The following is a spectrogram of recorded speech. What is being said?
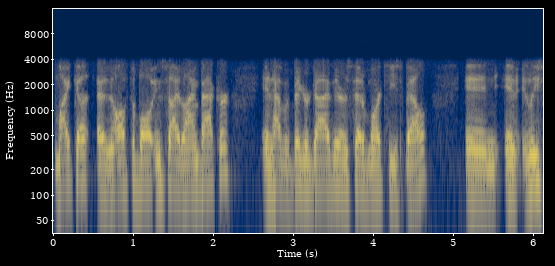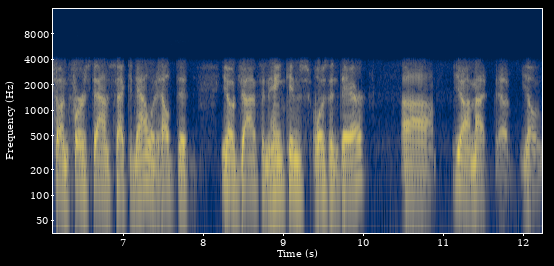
Micah as an off the ball inside linebacker and have a bigger guy there instead of Markquese Bell. And, and at least on first down, second down would help that you know Johnathan Hankins wasn't there. Uh, you know, I'm not uh, you know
